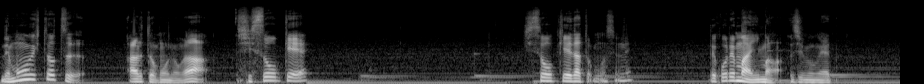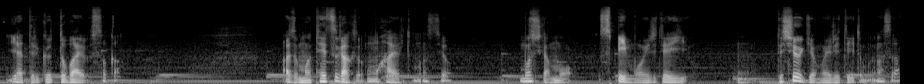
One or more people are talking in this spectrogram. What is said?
で、もう一つあると思うのが、思想系。思想系だと思うんですよね。で、これまあ今自分がやってるグッドバイブスとか、あともう哲学とかも入ると思うんですよ。もしくはもうスピンも入れていいよ。うん、で、宗教も入れていいと思いますわ。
